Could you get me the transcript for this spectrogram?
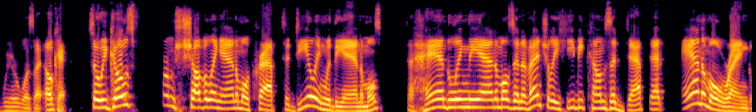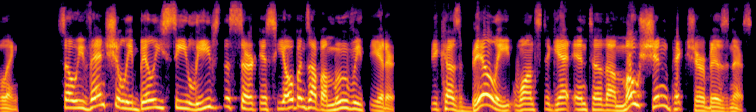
where was I? Okay, so he goes from shoveling animal crap to dealing with the animals to handling the animals, and eventually he becomes adept at animal wrangling. So eventually, Billy C leaves the circus. He opens up a movie theater because Billy wants to get into the motion picture business.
